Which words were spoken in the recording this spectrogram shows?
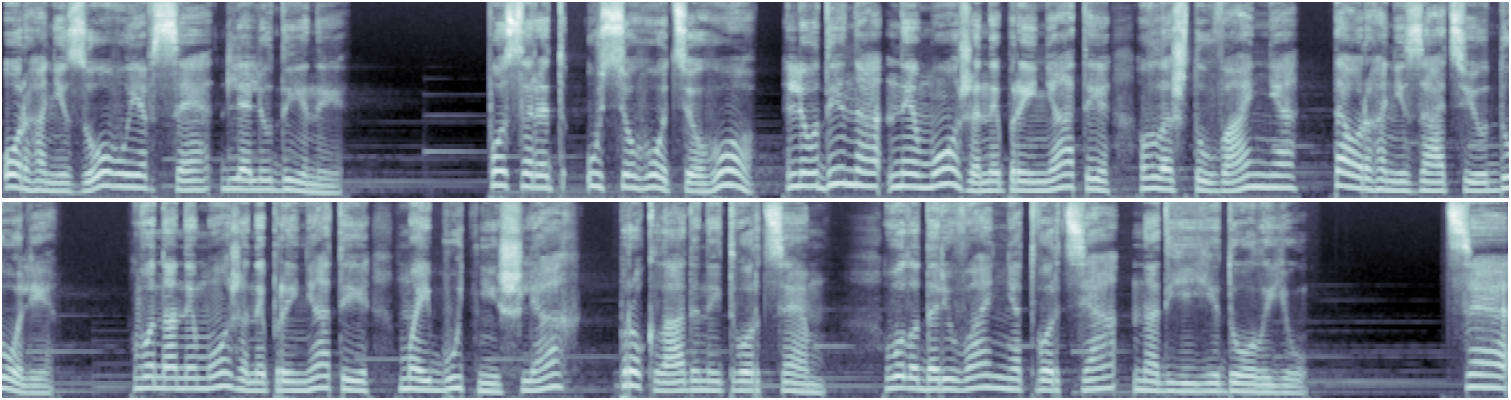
організовує все для людини. Посеред усього цього людина не може не прийняти влаштування та організацію долі, вона не може не прийняти майбутній шлях, прокладений творцем, володарювання творця над її долею. це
